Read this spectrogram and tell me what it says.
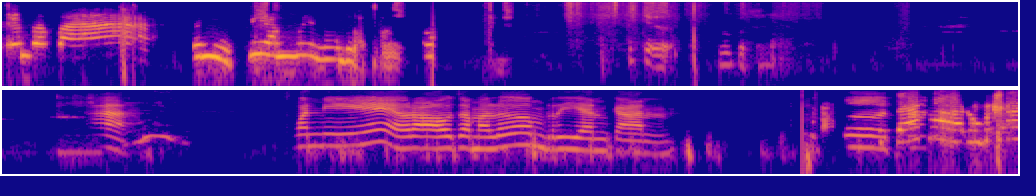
เล่นปลาปลา เป็นหนูเตี้ยมไม่รู้เด็กเจอค่ะวันนี้เราจะมาเริ่มเรียนกันเปิดแต่ค่ะหนูไม่ได้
